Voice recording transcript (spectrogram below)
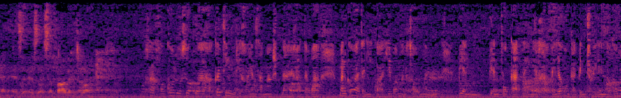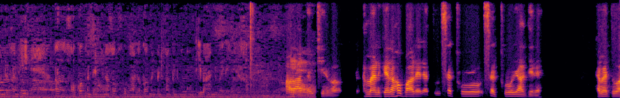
and as a, as a, as a father as well. ค่ะเขาก็รู้สึกว่าก็จริงอยู่ที่เขายังสามารถชกได้ค่ะ แต่ว่ามันก็อาจจะดีกว่าที่ว่าเหมือนเขาเหมือนเปลี่ยนเปลี่ยนโฟกัสอะไรอย่างเงี้ยค่ะไปเรื่องของการเป็นเทรนแล้วก็เหมือนด้วยความที่เออเขาก็เหมือนเป็นหัวหน้าครอบครัว แล้วก็เหมือนเป็นความเป็นห่วงของที่บ้านด้วยอะไรอย่างเงี้ยค่ะ အားလားတန်ချင်တော့အမှန်တကယ်တော့ဟုတ်ပါလေတဲ့သူဆက်ထိုးဆက်ထိုးလို့ရသေးတယ်ဒါပေမဲ့သူက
